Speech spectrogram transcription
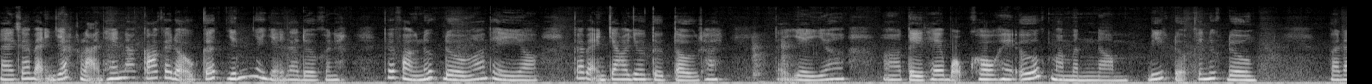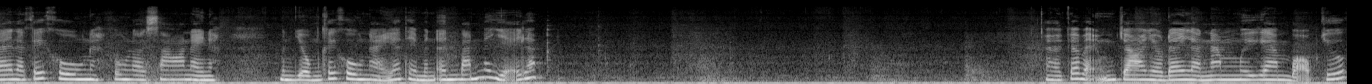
đây các bạn dắt lại thấy nó có cái độ kết dính như vậy là được rồi nè. Cái phần nước đường á, thì ờ, các bạn cho vô từ từ thôi. Tại vì á, ờ, tùy theo bột khô hay ướt mà mình ờ, biết được cái nước đường. Và đây là cái khuôn nè khuôn lò xo này nè. Mình dùng cái khuôn này á, thì mình in bánh nó dễ lắm. À, các bạn cho vào đây là 50g bột trước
